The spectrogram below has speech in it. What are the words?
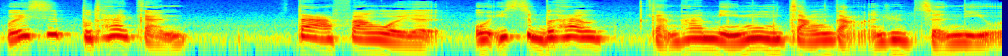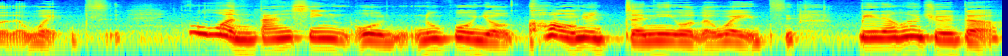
我一直不太敢大范围的，我一直不太敢太明目张胆的去整理我的位置，因为我很担心，我如果有空去整理我的位置，别人会觉得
